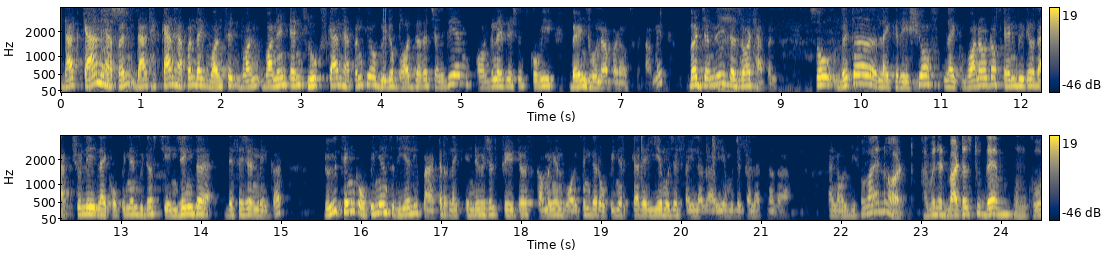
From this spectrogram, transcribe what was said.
That can happen that can happen like one in one one in ten flukes can happen कि वो वीडियो बहुत ज़्यादा चल गई एंड ऑर्गेनाइजेशन को भी बेंड होना पड़ा उसके सामने but generally. Does not happen so with a like ratio of like one out of 10 videos actually like opinion videos changing the decision maker do you think opinions really matter? Like individual creators coming and voicing their opinions kare ye mujhe sahi laga ye mujhe galat laga and all these why things? not? I mean it matters to them. Unko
